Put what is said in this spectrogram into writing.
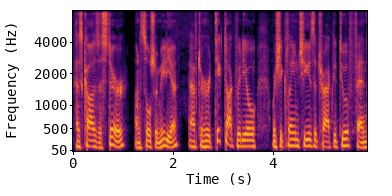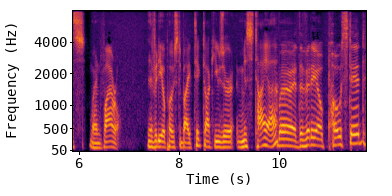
has caused a stir on social media after her TikTok video where she claimed she is attracted to a fence went viral. The video posted by TikTok user Miss Taya. Wait, wait, wait, the video posted.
